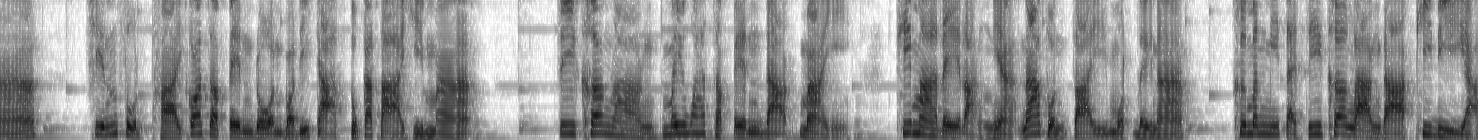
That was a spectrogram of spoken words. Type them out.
นะ ชิ้นสุดท้ายก็จะเป็นโดนบอดี้การ์ดตุ๊กตาหิมะจี้เครื่องรางไม่ว่าจะเป็นดาร์กใหม่ ที่มาเรหลังเนี่ยน่าสนใจหมดเลยนะ คือมันมีแต่จี้เครื่องรางดาร์กที่ดีอะ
